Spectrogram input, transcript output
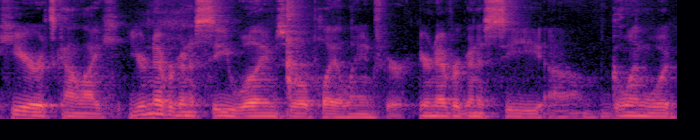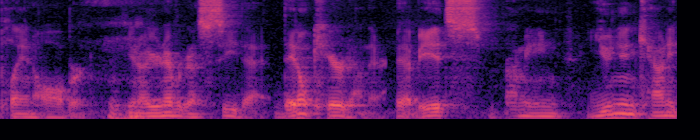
here it's kind of like you're never going to see Williamsville play a Lanphier. You're never going to see um, Glenwood play in Auburn. You know, you're never going to see that. They don't care down there. It's, I mean, Union County.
